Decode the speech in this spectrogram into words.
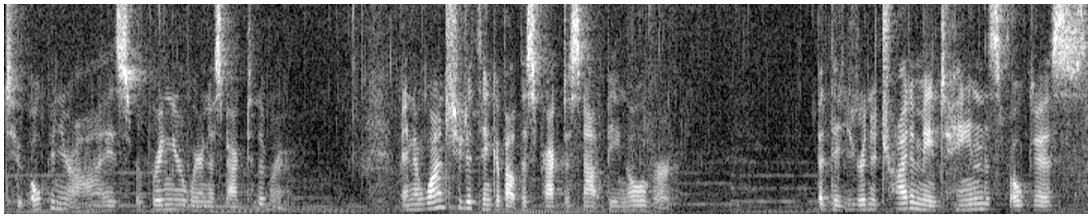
to open your eyes or bring your awareness back to the room. And I want you to think about this practice not being over, but that you're going to try to maintain this focus,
